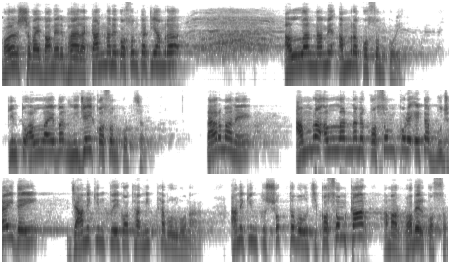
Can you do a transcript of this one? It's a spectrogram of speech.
বলেন সবাই, বামের ভাইয়েরা, কার নামে কসম কাটি আমরা? আল্লাহর নামে আমরা কসম করি। কিন্তু আল্লাহ এবার নিজেই কসম করছেন। তার মানে আমরা আল্লাহর নামে কসম করে এটা বুঝাই দেই যে আমি কিন্তু এই কথা মিথ্যা বলব না। আমি কিন্তু সত্য বলছি। কসম কার? আমার রবের কসম।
